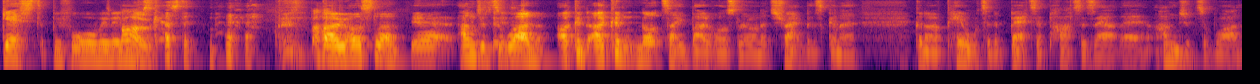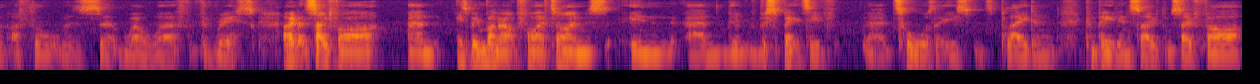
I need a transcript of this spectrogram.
guessed before we've even Beau. discussed it. Beau. Beau Hossler, yeah, hundred to one. I couldn't, I couldn't not take Beau Hossler on a track that's gonna, gonna appeal to the better putters out there. Hundred to one, I thought was uh, well worth the risk. And so far, um, he's been runner up five times in um, the respective uh, tours that he's played and competed in so so far.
